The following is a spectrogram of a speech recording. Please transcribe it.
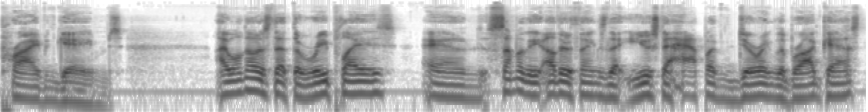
prime games, I will notice that the replays and some of the other things that used to happen during the broadcast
